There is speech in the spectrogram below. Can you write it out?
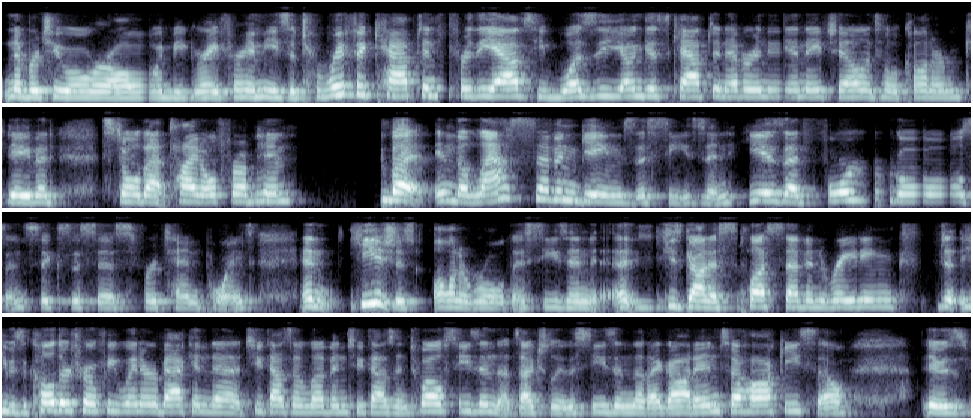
number two overall would be great for him. He's a terrific captain for the Avs. He was the youngest captain ever in the NHL until Connor McDavid stole that title from him. But in the last seven games this season, he has had four goals and six assists for 10 points. And he is just on a roll this season. Uh, he's got a plus seven rating. He was a Calder Trophy winner back in the 2011 2012 season. That's actually the season that I got into hockey. So it was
